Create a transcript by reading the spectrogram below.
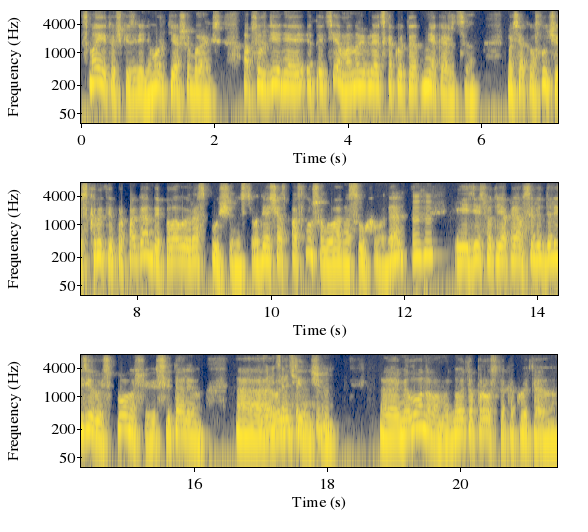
с моей точки зрения, может, я ошибаюсь, обсуждение этой темы, оно является какой-то, мне кажется, во всяком случае, скрытой пропагандой половой распущенности. Вот я сейчас послушал Ивана Сухова, да, угу. и здесь вот я прям солидаризируюсь полностью с Виталием э, Валентиновичем. Угу. Э, Милоновым, но это просто какой-то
